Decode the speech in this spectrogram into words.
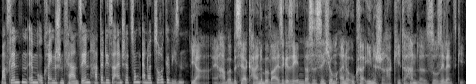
Max Linden im ukrainischen Fernsehen hat er diese Einschätzung erneut zurückgewiesen. Ja, er habe bisher keine Beweise gesehen, dass es sich um eine ukrainische Rakete handle, so Zelensky.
